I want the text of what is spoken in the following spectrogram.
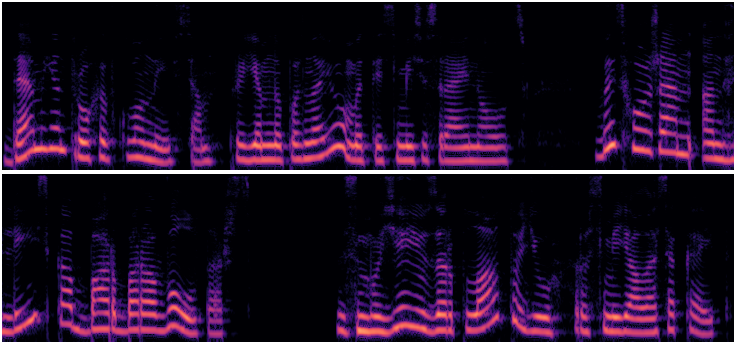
Дем'ян трохи вклонився. Приємно познайомитись, місіс Рейнолдс. Ви, схоже, англійська Барбара Волтерс. З моєю зарплатою, розсміялася Кейт.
